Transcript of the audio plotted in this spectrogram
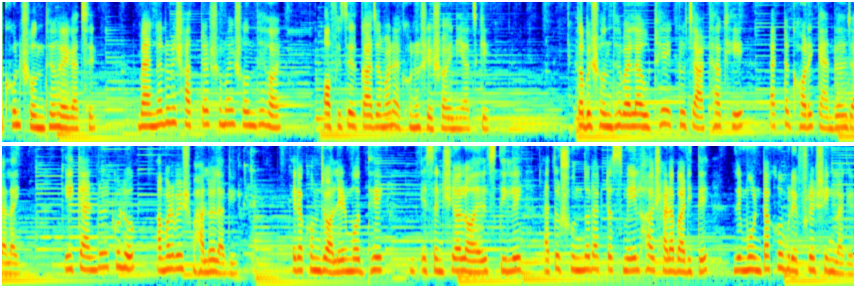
এখন সন্ধে হয়ে গেছে। ব্যাঙ্গালোরে সাতটার সময় সন্ধে হয়। অফিসের কাজ আমার এখনও শেষ হয়নি আজকে। তবে সন্ধেবেলা উঠে একটু চা ঠা খেয়ে একটা ঘরে ক্যান্ডেল জ্বালাই। এই ক্যান্ডেলগুলো আমার বেশ ভালো লাগে। এরকম জলের মধ্যে এসেনশিয়াল অয়েলস দিলে এত সুন্দর একটা স্মেল হয় সারা বাড়িতে যে মনটা খুব রিফ্রেশিং লাগে।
